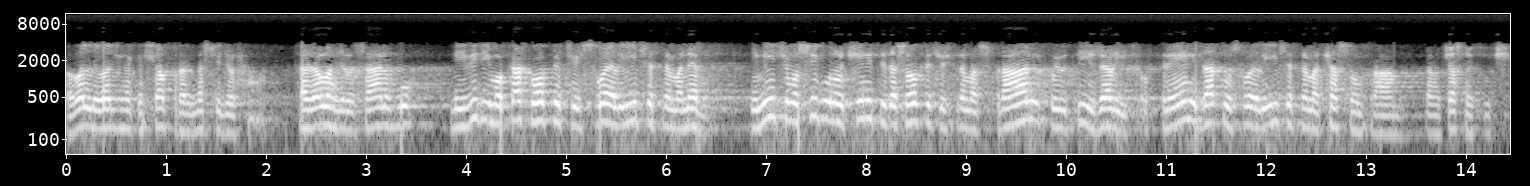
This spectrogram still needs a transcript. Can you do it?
uvalli vajhaka šafra al masjid al haram. Kaže Allah je lešanu, mi vidimo kako okrećeš svoje lice prema nebu. I mi ćemo sigurno učiniti da se okrećeš prema strani koju ti želiš. Okreni zato svoje lice prema časnom pravu, prema časnoj kući.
